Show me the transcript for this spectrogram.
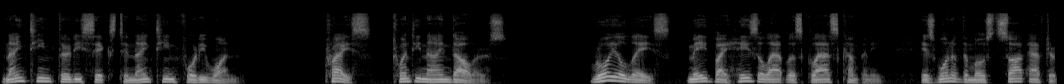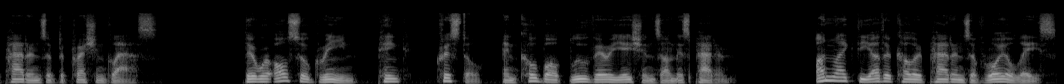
1936 to 1941. Price, $29. Royal Lace, made by Hazel Atlas Glass Company, is one of the most sought-after patterns of depression glass. There were also green, pink, crystal, and cobalt blue variations on this pattern. Unlike the other colored patterns of royal lace,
